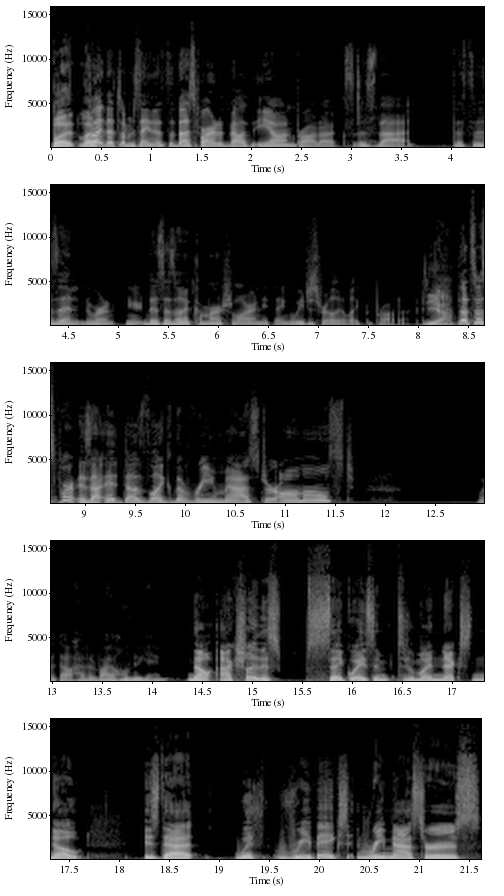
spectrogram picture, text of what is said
But but that's what I'm saying. That's the best part about the Eon products is that this isn't we're this isn't a commercial or anything. We just really like the product. yeah. That's the best part is that it does like the remaster almost without having to buy a whole new game. Now, actually, this segues into my next note is that with remakes and remasters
